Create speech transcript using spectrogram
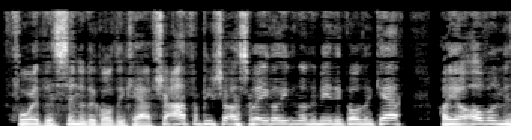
for the sin of the golden calf. Even though they made the golden calf, the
